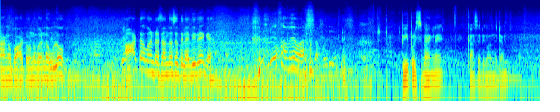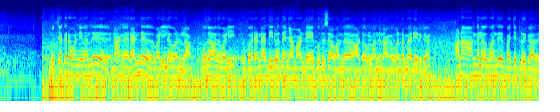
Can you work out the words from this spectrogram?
நாங்கள் இப்போ ஆட்டோ ஒன்று வேண்ட உள்ளோம். ஆட்டோ வேண்ட சந்தோஷத்தில் விவேக. பீப்புள்ஸ் பேங்கில் காசு எடுக்க வந்துட்டோம் முச்சக்கர வண்டி வந்து நாங்கள் ரெண்டு வழியில் வேண்டலாம். முதலாவது வழி இப்போ ரெண்டாயிரத்தி இருபத்தஞ்சாம் ஆண்டே புதுசாக வந்த ஆட்டோக்கள் வந்து நாங்கள் வேண்ட மாதிரி இருக்குது ஆனால் அந்தளவுக்கு வந்து பட்ஜெட் இருக்காது.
